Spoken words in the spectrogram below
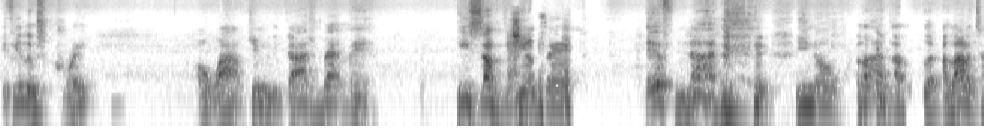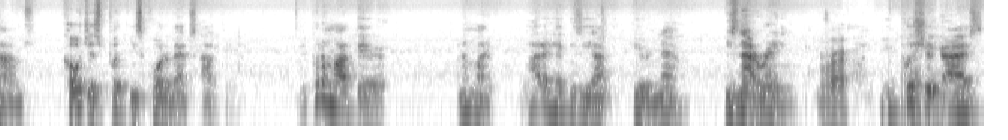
If he looks great, oh wow, Jimmy Lee, gosh, Batman, he's something. You know what I'm saying? if not, you know, a lot of look, a lot of times coaches put these quarterbacks out there. They put them out there, and I'm like, why the heck is he out here now? He's not ready. Right. You push your guys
